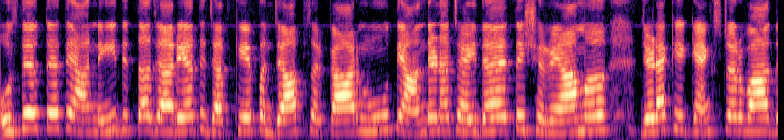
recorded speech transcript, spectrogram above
ਉਸ ਦੇ ਉੱਤੇ ਧਿਆਨ ਨਹੀਂ ਦਿੱਤਾ ਜਾ ਰਿਹਾ ਤੇ ਜਦ ਕਿ ਪੰਜਾਬ ਸਰਕਾਰ ਨੂੰ ਧਿਆਨ ਦੇਣਾ ਚਾਹੀਦਾ ਹੈ ਤੇ ਸ਼ਰਿਆਮ ਜਿਹੜਾ ਕਿ ਗੈਂਗਸਟਰਵਾਦ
